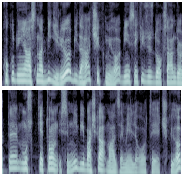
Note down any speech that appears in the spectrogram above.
koku dünyasına bir giriyor bir daha çıkmıyor. 1894'te musketon isimli bir başka malzemeyle ortaya çıkıyor.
